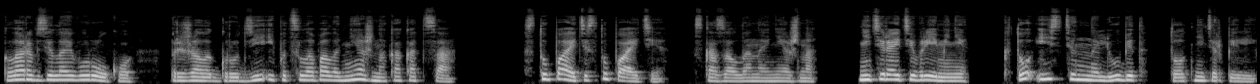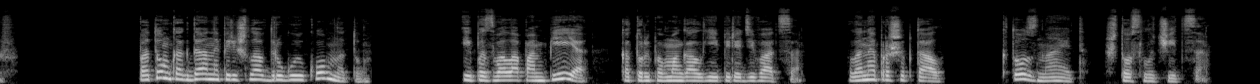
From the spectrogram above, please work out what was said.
Клара взяла его руку, прижала к груди и поцеловала нежно, как отца. «Ступайте, ступайте», — сказал Лене нежно. «Не теряйте времени. Кто истинно любит, тот нетерпелив». Потом, когда она перешла в другую комнату, и позвала Помпея, который помогал ей переодеваться. Лене прошептал, «Кто знает, что случится».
